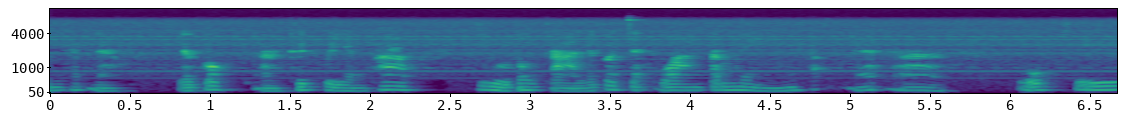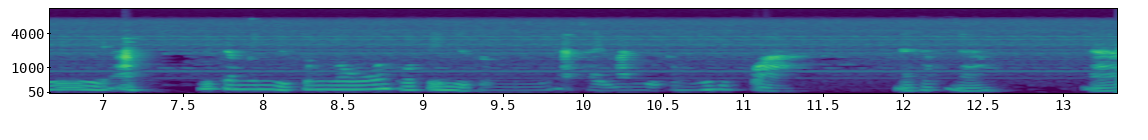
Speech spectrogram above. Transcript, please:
นะครับนะแล้วก็คลิกไปยังภาพที่เราต้องการ แล้วก็จัดวางตำแหน่งนะครับนะโอเคอะวิตามินอยู่ตรงโน้นโปรตีนอยู่ตรงนี้ ไขมันอยู่ตรงนี้ดีกว่านะครับนะอ่า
